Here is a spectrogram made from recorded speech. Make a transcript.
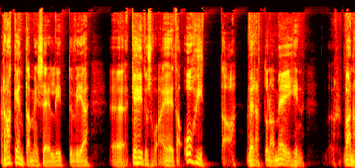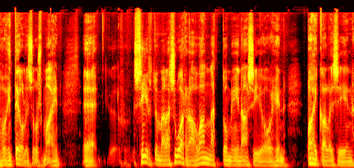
rakentamiseen liittyviä kehitysvaiheita ohittaa verrattuna meihin – vanhoihin teollisuusmaihin siirtymällä suoraan langattomiin asioihin, paikallisiin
